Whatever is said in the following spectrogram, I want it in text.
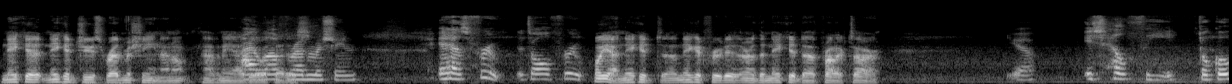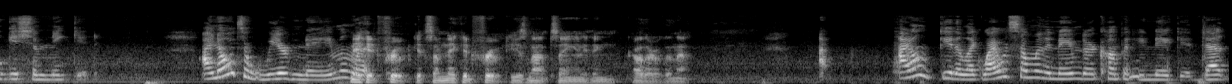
Naked Naked Juice Red Machine. I don't have any idea I what love that is. Red Machine. It has fruit. It's all fruit. well, yeah, Naked uh, Naked Fruit is, or the Naked uh, products are. Yeah. It's healthy, so go get some naked. I know it's a weird name. like- Naked fruit. Get some naked fruit. He's not saying anything other than that. I don't get it. Like, why would someone name their company Naked? That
